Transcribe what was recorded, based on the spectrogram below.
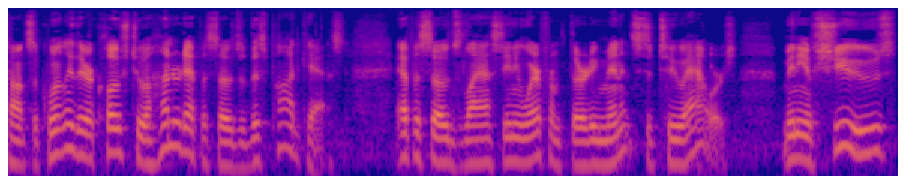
Consequently, there are close to 100 episodes of this podcast. Episodes last anywhere from 30 minutes to two hours. Many of Shoes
